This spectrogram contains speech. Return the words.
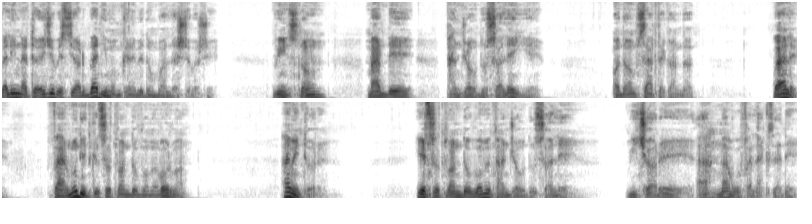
ولی نتایج بسیار بدی ممکنه به دنبال داشته باشه. وینستون مرد پنجاه دو ساله ایه. آدام سر تکان داد. بله فرمودید که سطفان دوم قربان همینطوره یه سطفان دوم پنجاه و دو ساله بیچاره احمق و فلک زده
